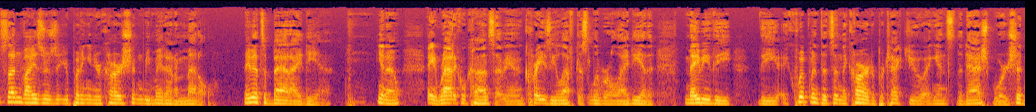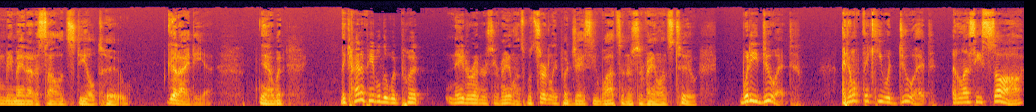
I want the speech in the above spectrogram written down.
sun visors that you're putting in your car shouldn't be made out of metal. Maybe that's a bad idea you know, a radical concept, you know, a crazy leftist liberal idea that maybe the the equipment that's in the car to protect you against the dashboard shouldn't be made out of solid steel too. Good idea, you know. But the kind of people that would put Nader under surveillance would certainly put J.C. Watts under surveillance too. Would he do it? I don't think he would do it unless he saw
